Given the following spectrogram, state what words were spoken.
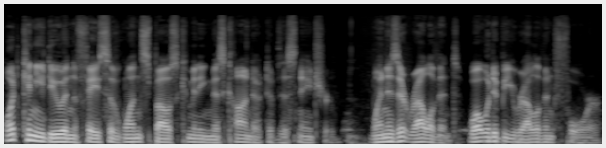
what can you do in the face of one spouse committing misconduct of this nature? When is it relevant? What would it be relevant for?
